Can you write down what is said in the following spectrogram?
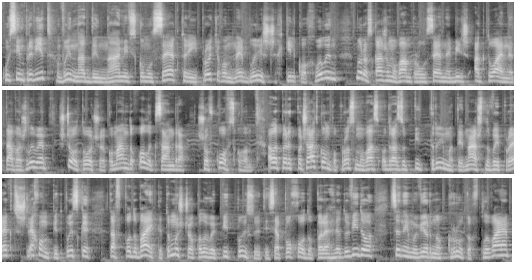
Усім привіт! Ви на динамівському секторі. І протягом найближчих кількох хвилин ми розкажемо вам про усе найбільш актуальне та важливе, що оточує команду Олександра Шовковського. Але перед початком попросимо вас одразу підтримати наш новий проект шляхом підписки та вподобайки, тому що коли ви підписуєтеся по ходу перегляду відео, це неймовірно круто впливає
